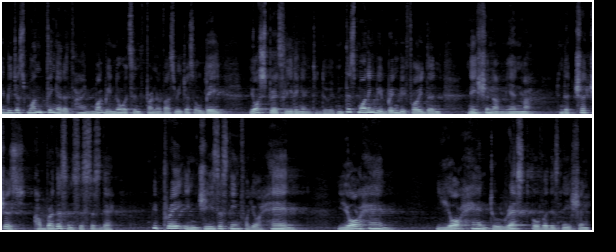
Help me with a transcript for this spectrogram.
Maybe just one thing at a time. What we know is in front of us, we just obey your Spirit's leading and to do it. And this morning, we bring before you the nation of Myanmar and the churches, our brothers and sisters there. We pray in Jesus' name for your hand, your hand, your hand to rest over this nation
